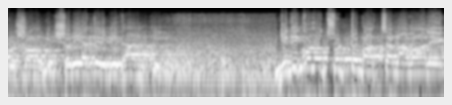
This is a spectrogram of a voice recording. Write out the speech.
প্রসঙ্গে শরিয়াতের বিধান কি? যদি কোনো ছোট্ট বাচ্চা নাবালেক,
